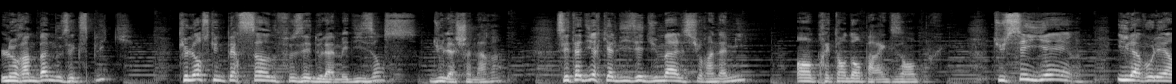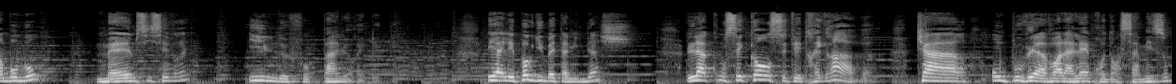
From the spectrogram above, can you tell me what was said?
Le Rambam nous explique que lorsqu'une personne faisait de la médisance, du lachonara, c'est-à-dire qu'elle disait du mal sur un ami, en prétendant par exemple Tu sais hier, il a volé un bonbon, même si c'est vrai, il ne faut pas le répéter. Et à l'époque du Beth Amikdash, la conséquence était très grave, car on pouvait avoir la lèpre dans sa maison.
